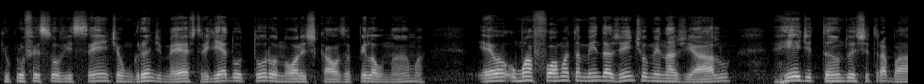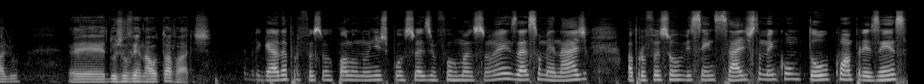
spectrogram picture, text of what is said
que o professor Vicente é um grande mestre, ele é doutor honoris causa pela UNAMA. É uma forma também da gente homenageá-lo, reeditando este trabalho é, do Juvenal Tavares. Obrigada, professor Paulo Nunes, por suas informações. Essa homenagem ao professor Vicente Salles também contou com a presença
